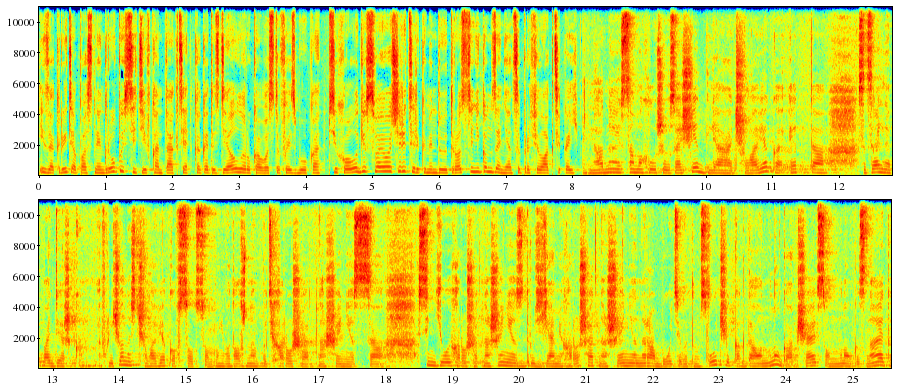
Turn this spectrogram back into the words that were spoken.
и закрыть опасные группы в сети ВКонтакте, как это сделало руководство Фейсбука. Психологи, в свою очередь, рекомендуют родственникам заняться профилактикой. Одна из самых лучших защит для человека – это социальная поддержка, включенность человека в социум. У него должно быть хорошее отношение с семьей, хорошее отношения с друзьями, хорошие отношения на работе. В этом случае, когда он много общается, он много знает,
